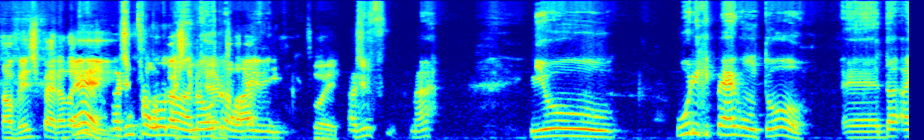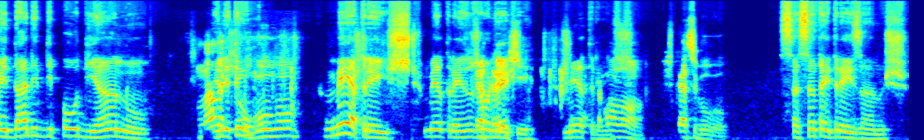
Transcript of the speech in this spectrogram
Talvez esperando aí. É, a gente falou na, na outra live. Foi. A gente, né? E o Uri que perguntou é, da, a idade de Paul Diano. Nada ele tem o Google. 63. 63, eu já 63? olhei aqui. 63. Não, não, esquece Google. 63 anos.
